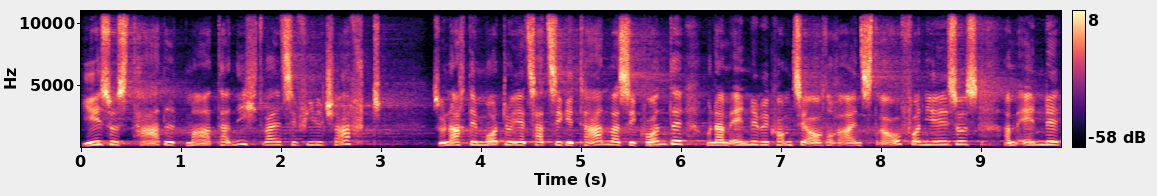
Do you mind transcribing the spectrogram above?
Jesus tadelt Martha nicht, weil sie viel schafft, so nach dem Motto, jetzt hat sie getan, was sie konnte und am Ende bekommt sie auch noch eins drauf von Jesus. Am Ende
